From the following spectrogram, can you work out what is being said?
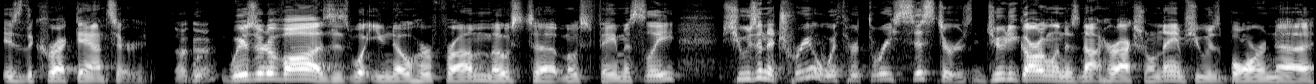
is the correct answer. Okay. Wizard of Oz is what you know her from most uh, most famously. She was in a trio with her three sisters. Judy Garland is not her actual name. She was born. Uh,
